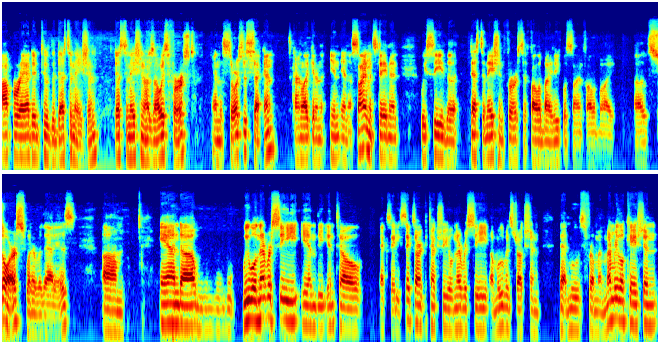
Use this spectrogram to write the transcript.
operand into the destination. Destination is always first, and the source is second. Kind of like in an in, in assignment statement, we see the destination first, followed by an equal sign, followed by uh, source, whatever that is. Um, and uh, we will never see in the Intel x86 architecture, you'll never see a move instruction that moves from a memory location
